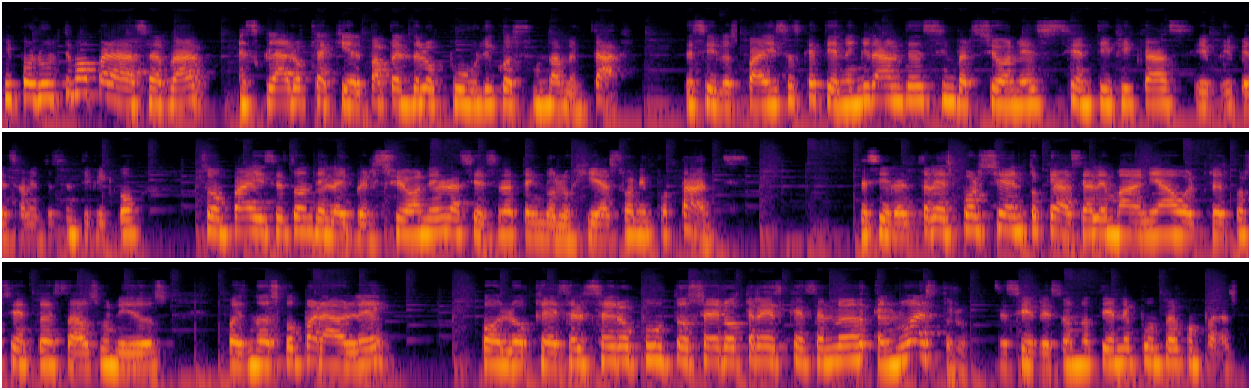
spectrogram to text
Y por último, para cerrar, es claro que aquí el papel de lo público es fundamental. Es decir, los países que tienen grandes inversiones científicas y, y pensamiento científico son países donde la inversión en la ciencia y la tecnología son importantes. Es decir, el 3% que hace Alemania o el 3% de Estados Unidos, pues no es comparable con lo que es el 0.03 que es el, el, nuestro. Es decir, eso no tiene punto de comparación.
